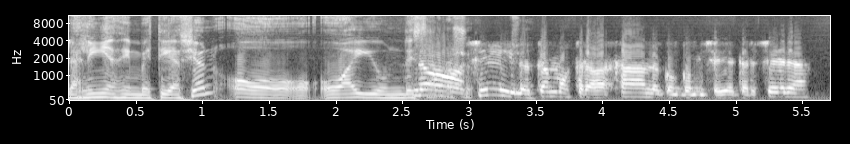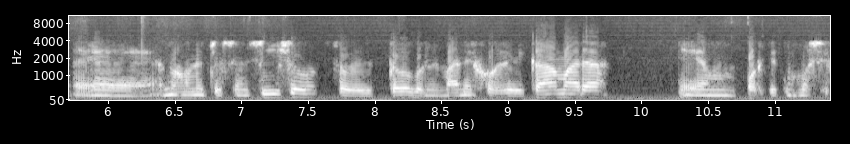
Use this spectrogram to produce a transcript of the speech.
las líneas de investigación o, hay un desarrollo? No, sí, lo estamos trabajando con Comisaría Tercera, eh, no es un hecho sencillo, sobre todo con el manejo de cámara, em, porque como se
